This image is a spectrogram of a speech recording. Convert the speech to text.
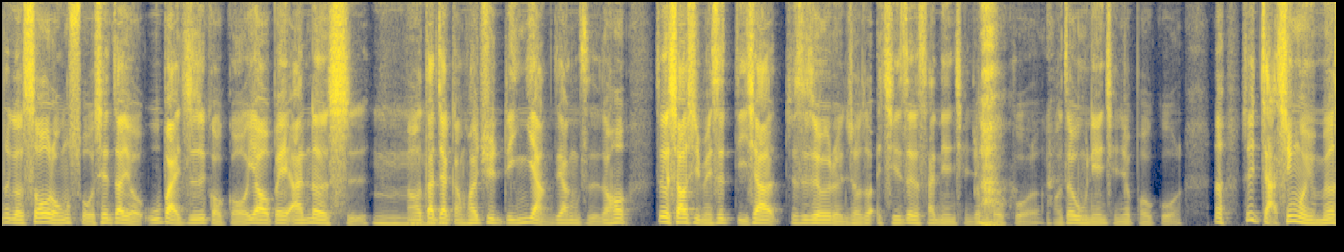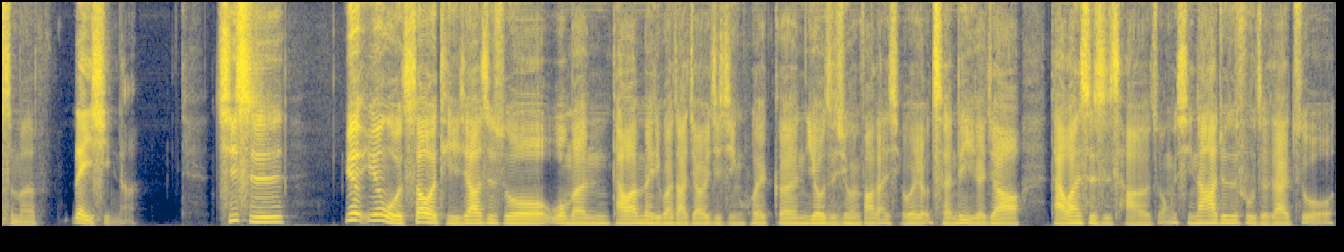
那个收容所现在有五百只狗狗要被安乐死，嗯，然后大家赶快去领养这样子。然后这个消息每次底下就是就有人就说，哎，其实这个三年前就播过了，哦，这五年前就播过了。那所以假新闻有没有什么类型啊？其实，因为因为我稍微提一下，是说我们台湾媒体观察教育基金会跟优质新闻发展协会有成立一个叫台湾事实查核中心，那他就是负责在做，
